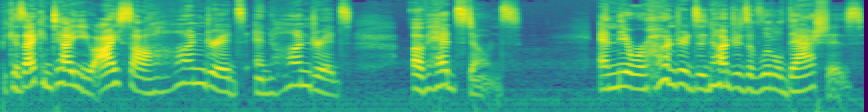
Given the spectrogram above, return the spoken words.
Because I can tell you, I saw hundreds and hundreds of headstones. And there were hundreds and hundreds of little dashes.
